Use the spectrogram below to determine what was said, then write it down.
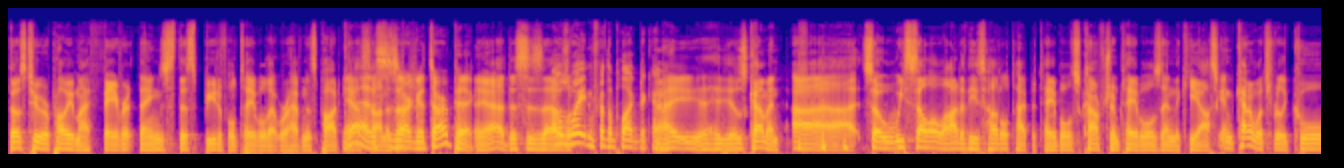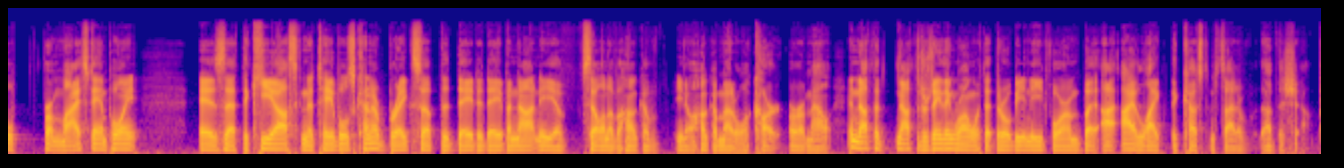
Those two are probably my favorite things. This beautiful table that we're having this podcast Yeah, on this is our actually- guitar pick. Yeah, this is. Uh, I was waiting for the plug to come. I, it was coming. Uh, so we sell a lot of these huddle type of tables, conference room tables, and the kiosk. And kind of what's really cool from my standpoint is that the kiosk and the tables kind of breaks up the day to day monotony of selling of a hunk of you know a hunk of metal, a cart, or a mount. And not that not that there's anything wrong with it. There will be a need for them, but I, I like the custom side of, of the shop.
